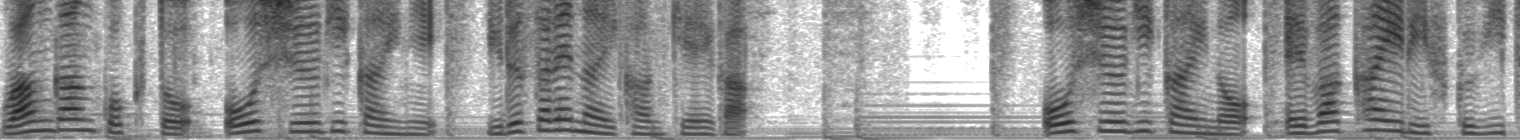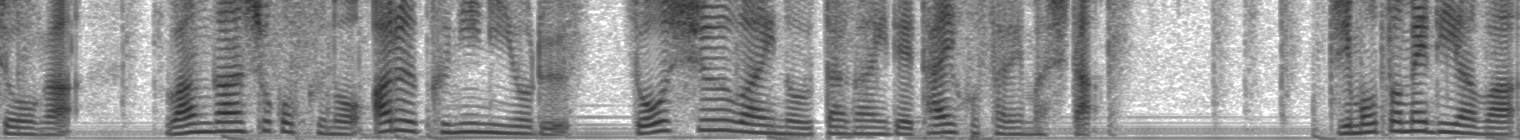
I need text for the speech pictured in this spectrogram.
湾岸国と欧州議会に許されない関係が。欧州議会のエヴァ・カイリ副議長が湾岸諸国のある国による贈収賄の疑いで逮捕されました。地元メディアは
